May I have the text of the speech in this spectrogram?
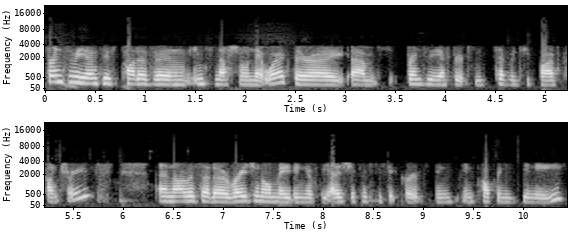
Friends of the Earth is part of an international network. There are um, Friends of the Earth groups in 75 countries. And I was at a regional meeting of the Asia Pacific groups in, in Papua New Guinea,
